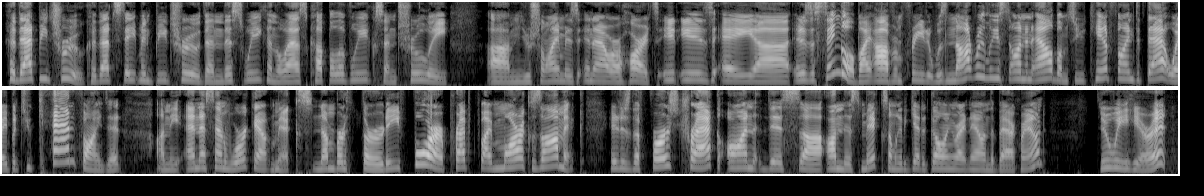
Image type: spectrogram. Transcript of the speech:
Could that be true? Could that statement be true than this week and the last couple of weeks? And truly, um, Yerushalayim is in our hearts. It is a uh, it is a single by Avram Fried. It was not released on an album, so you can't find it that way, but you can find it on the NSN Workout Mix number 34, prepped by Mark Zomick. It is the first track on this uh, on this mix. I'm going to get it going right now in the background. Do we hear it?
